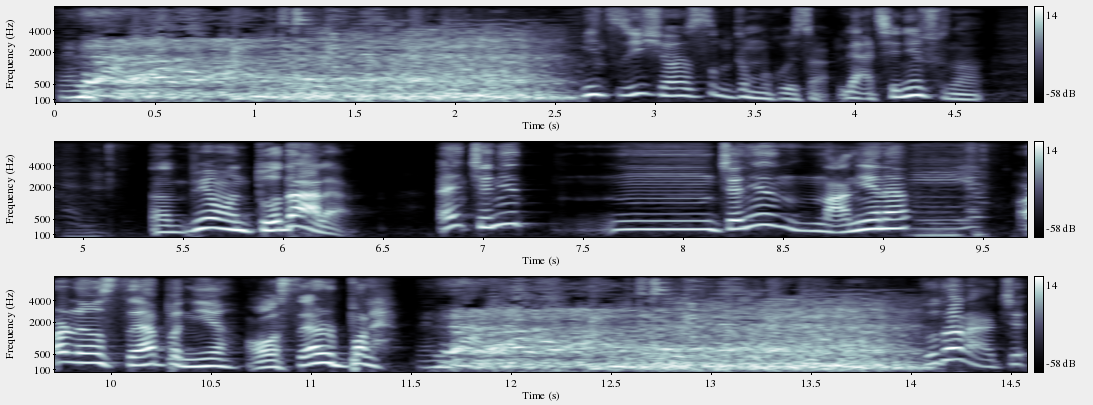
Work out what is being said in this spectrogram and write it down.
你仔细想想，是不是这么回事儿？两千年出生，嗯，别问多大了？哎，今年嗯，今年哪年呢？二零三八年，哦，三十八了。多大了？今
